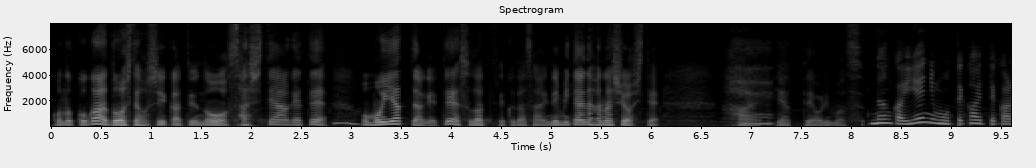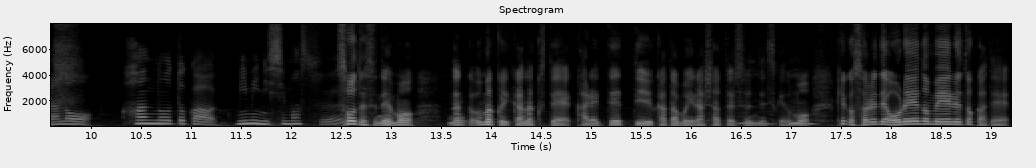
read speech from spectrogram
この子がどうして欲しいかっていうのを察してあげて、思いやってあげて育ててくださいねみたいな話をして、はい、やっております。なんか家に持って帰ってからの反応とか耳にします？そうですね。もうなんかうまくいかなくて枯れてっていう方もいらっしゃったりするんですけども、うん結構それでお礼のメールとかで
